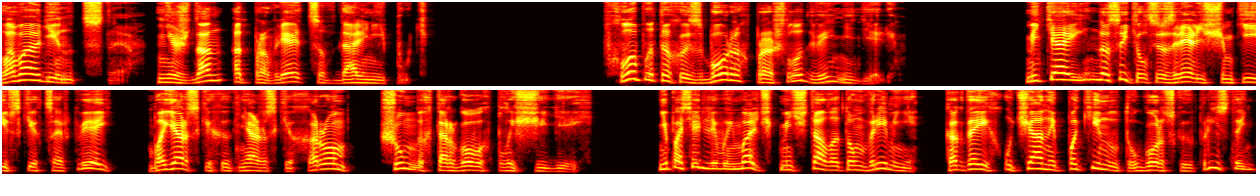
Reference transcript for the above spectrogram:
Глава одиннадцатая. Неждан отправляется в дальний путь. В хлопотах и сборах прошло две недели. Митяй насытился зрелищем киевских церквей, боярских и княжеских хором, шумных торговых площадей. Непоседливый мальчик мечтал о том времени, когда их учаны покинут Угорскую пристань,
